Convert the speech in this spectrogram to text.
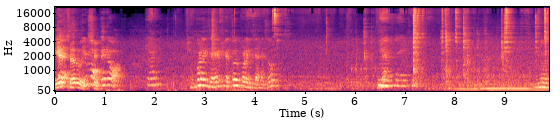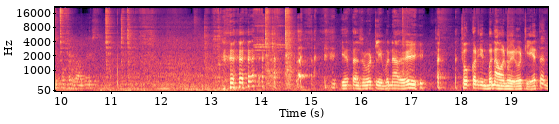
ગેસ શરૂ છે. બળી જાય એટલે તોય બળી જાય જો. લોહી પકડવા દઈશ. રોટલી બનાવે હોય છોકરીને બનાવવાનું હોય રોટલી હેતન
